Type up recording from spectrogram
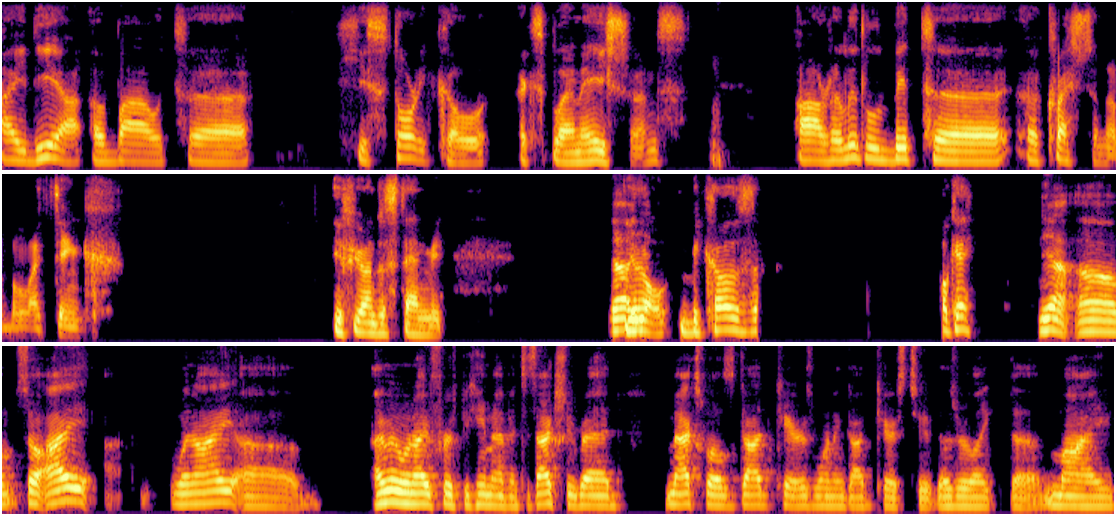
idea about historical explanations are a little bit uh, uh, questionable, I think, if you understand me. you yeah. know, because, okay. Yeah. Um, so I, when I, uh, I remember when I first became Adventist, I actually read Maxwell's God Cares One and God Cares Two. Those are like the my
